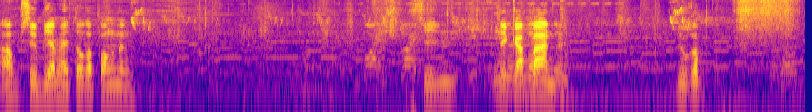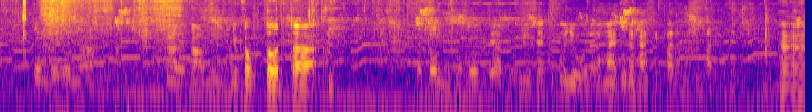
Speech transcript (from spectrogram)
เอ้าซื้อเบียร์มาให้ตัวกระป๋องหนึ่งสิๆจะกลับบ้าน อยู่กับต้มไปต้มน้ำข้าวเท่านี้อยู่กับโตดถ้าต้มอยู่พวกเจ้าอยู่เซ็ตกูอยู่แล้วไม่กูต้องหาสิบพันสิบบาทเออ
